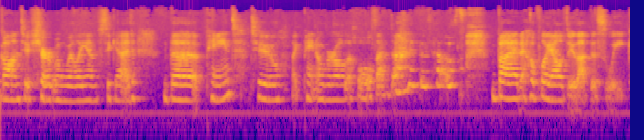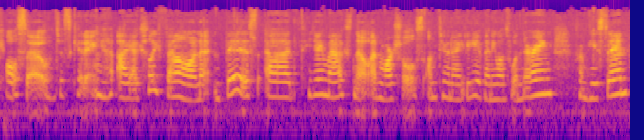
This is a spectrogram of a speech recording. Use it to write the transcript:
gone to Sherwin-Williams to get the paint to like paint over all the holes I've done in this house but hopefully I'll do that this week also just kidding I actually found this at TJ Maxx no at Marshalls on 290 if anyone's wondering from Houston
